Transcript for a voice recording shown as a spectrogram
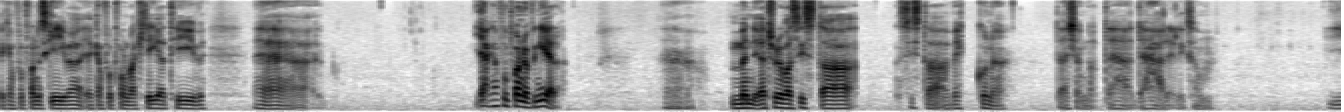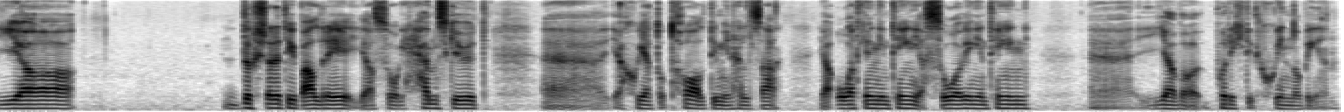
Jag kan fortfarande skriva. Jag kan fortfarande vara kreativ. Eh, jag kan fortfarande fungera. Eh, men jag tror det var sista, sista veckorna där jag kände att det här, det här är liksom... Jag duschade typ aldrig. Jag såg hemsk ut. Eh, jag sket totalt i min hälsa. Jag åt ingenting, jag sov ingenting. Eh, jag var på riktigt skinn och ben.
